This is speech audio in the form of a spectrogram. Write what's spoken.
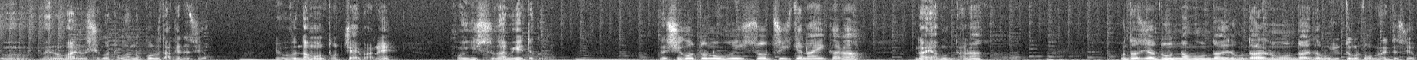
うん、目の前の仕事が残るだけですよ、うん、余分なもん取っちゃえばね本質が見えてくる、うん、で仕事の本質をついてないから悩むんだな、うん、私はどんな問題でも誰の問題でも言ってくると同じですよ、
